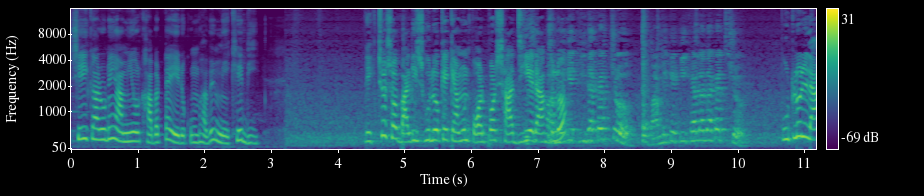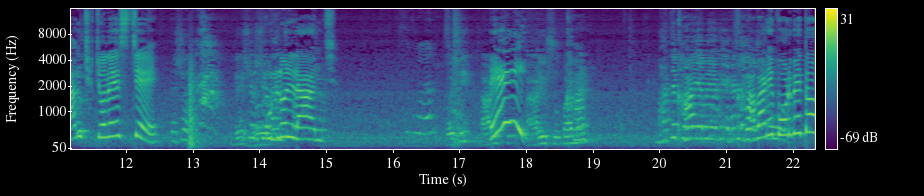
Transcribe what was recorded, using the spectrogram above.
সেই কারণেই আমি ওর খাবারটা এরকমভাবে মেখে দিই। দেখছ সব বালিশগুলোকে কেমন পরপর সাজিয়ে রাখল? মামিকে কি দেখাচ্ছ? মামিকে কি খেলা দেখাচ্ছ? পুটলুর লাঞ্চ চলে এসছে। পুটলুর লাঞ্চ এই! খাবারে পড়বে তো।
